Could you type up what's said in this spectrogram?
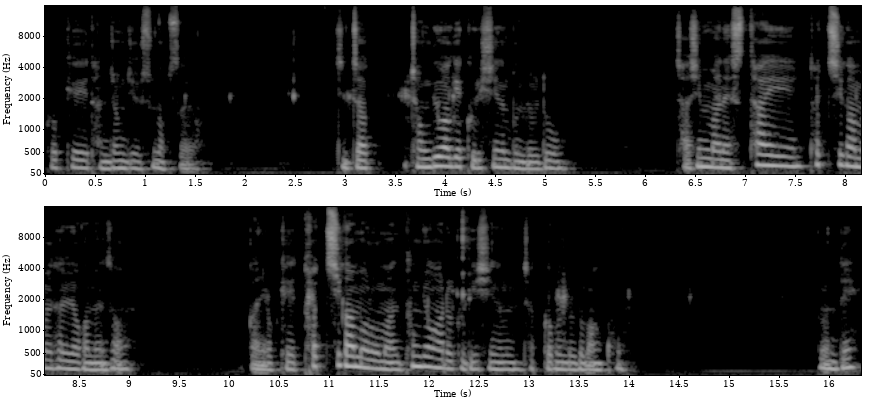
그렇게 단정 지을 순 없어요. 진짜 정교하게 그리시는 분들도 자신만의 스타일, 터치감을 살려가면서 약간 이렇게 터치감으로만 풍경화를 그리시는 작가분들도 많고 그런데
